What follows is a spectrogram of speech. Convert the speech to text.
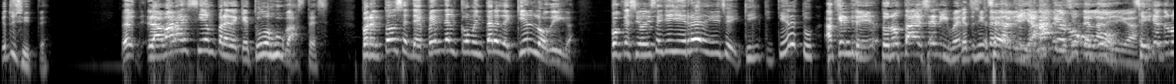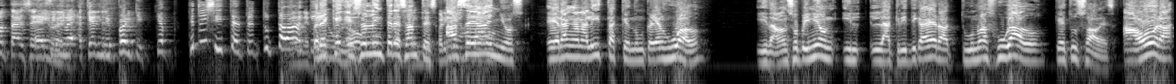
¿Qué tú hiciste? La vara es siempre de que tú no jugaste. Pero entonces depende el comentario de quién lo diga. Porque si lo dice J.J. Reddick, dice, ¿quién, quién eres tú? ¿A Kendrick? Tú no estás a ese nivel. ¿Qué tú hiciste O sea, en la que liga? ya ¿Qué que tú hiciste en la liga? Sí, que tú no estás a ese, Ese nivel. Kendrick Perkins. ¿Qué, qué tú hiciste? Tú- estabas Kendrick aquí. Pero es que eso es lo interesante. Que Hace años eran analistas que nunca habían jugado y daban su opinión y la crítica era, tú no has jugado, ¿qué tú sabes? Ahora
